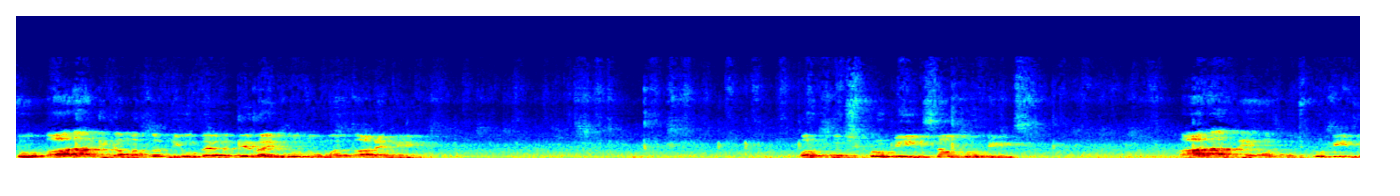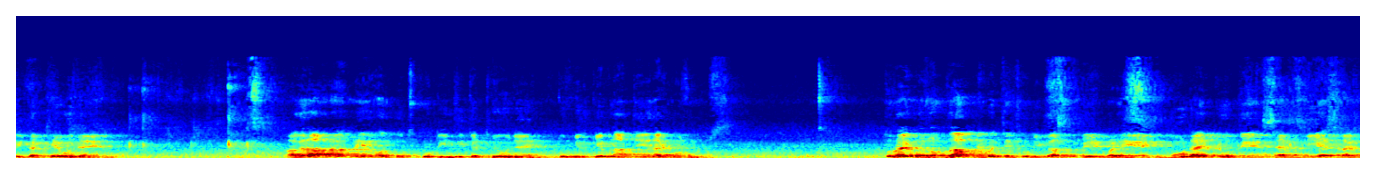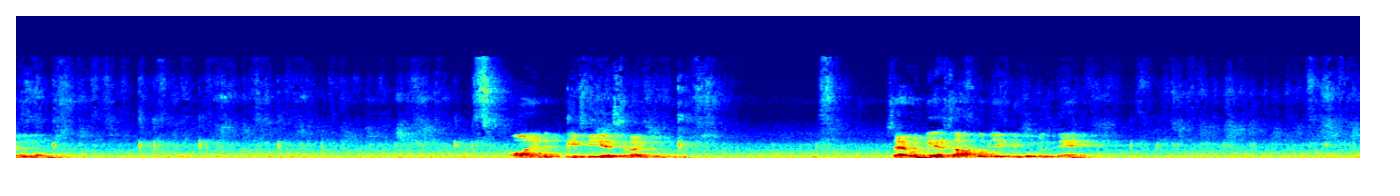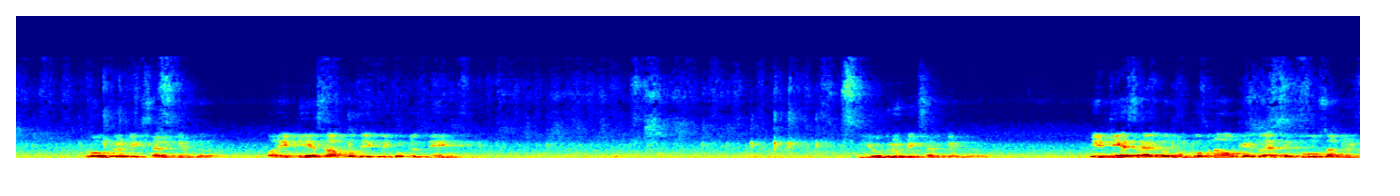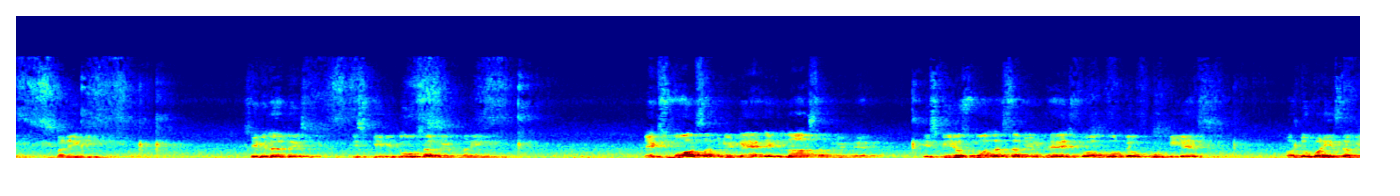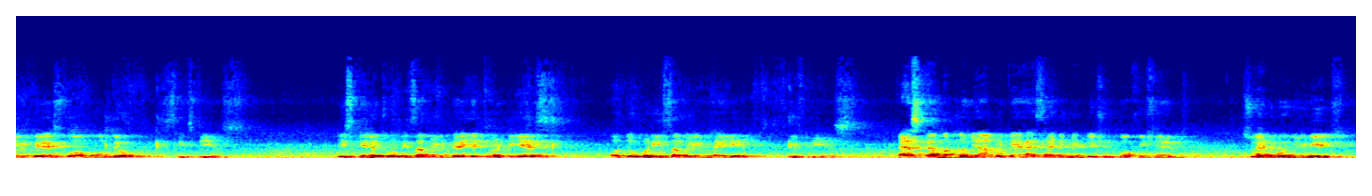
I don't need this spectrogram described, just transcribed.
तो आरआरएनए का मतलब ही होता है बच्चे, राइबोसोमल आरएनए और कुछ प्रोटीन सम प्रोटीन्स। आरआरएनए और कुछ प्रोटीन इकट्ठे हो जाएँ। अगर आरआरएनए और कुछ प्रोटीन इकट्ठे हो जाएँ तो मिलके बनाते हैं राइबोसोम्स। तो राइबोसोम्स आपने बच्चे छोटी क्लास में पढ़े हैं कि दो टाइप के होते हैं seventy S ribosomes and 80s ribosome 70s आपको देखने को मिलते हैं। प्रोबियोटिक सेल के अंदर। और 80s आपको देखने को मिलते हैं। यूग्रोटिक सेल के अंदर। 80s राइबोसोम को बनाओगे तो ऐसे दो सबयूनिट बनेगी। सिमिलरली इसकी भी दो सबयूनिट बनेगी। एक स्मॉल सब यूनिट है, एक लार्ज सब यूनिट है। इसकी जो स्मॉलर सब यूनिट है, इसको आप बोलते हो फोर्टी एस और जो बड़ी सब यूनिट है, इसको आप बोलते हो सिक्सटी एस इसकी जो छोटी सब यूनिट है, ये थर्टी एस और जो बड़ी सब यूनिट है, ये फिफ्टी एस एस का मतलब यहाँ पे क्या है? Sedimentation coefficient Svedberg unit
